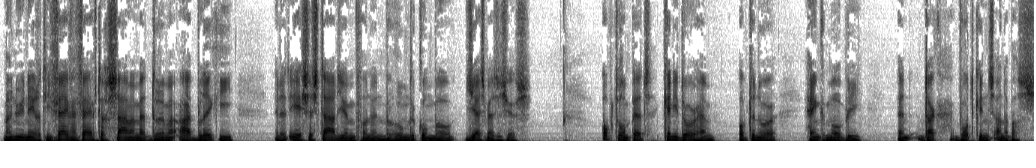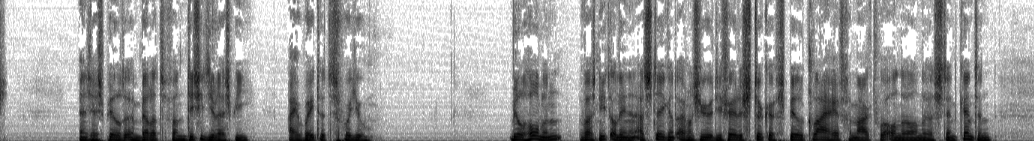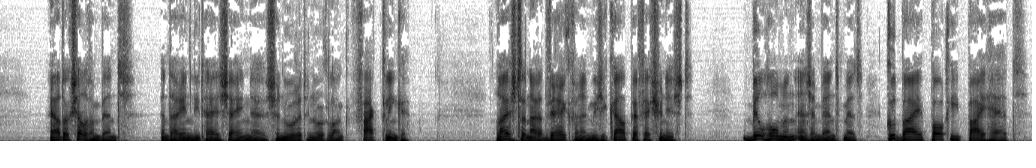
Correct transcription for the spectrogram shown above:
Maar nu in 1955 samen met drummer Art Blakey in het eerste stadium van hun beroemde combo Jazz Messengers. Op trompet Kenny Dorham, op tenor Hank Mobley en Doug Watkins aan de bas. En zij speelden een ballad van Dizzy Gillespie, I Waited For You. Bill Holman was niet alleen een uitstekend arrangeur die vele stukken speelklaar heeft gemaakt voor onder andere Stan Kenton. Hij had ook zelf een band en daarin liet hij zijn uh, sonore tenorklank vaak klinken. Luister naar het werk van een muzikaal perfectionist. Bill Holman en zijn band met Goodbye Porky Pie Head.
